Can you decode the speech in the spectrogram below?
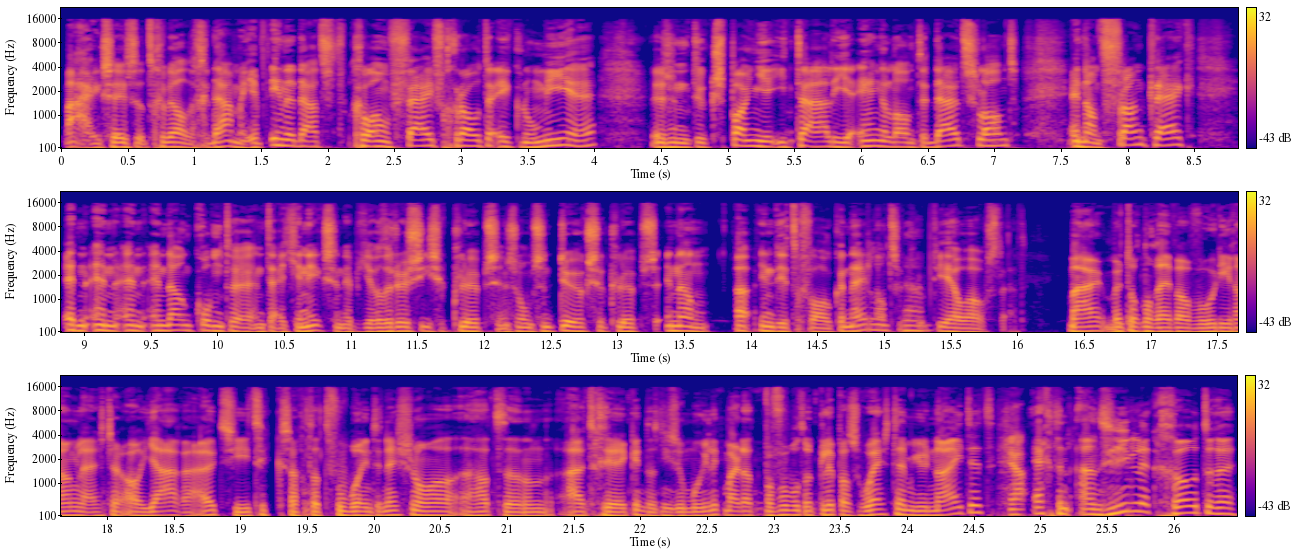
Maar Ajax heeft het geweldig gedaan. Maar je hebt inderdaad gewoon vijf grote economieën. Hè. Dus natuurlijk Spanje, Italië, Engeland en Duitsland. En dan Frankrijk. En, en, en, en dan komt er een tijdje niks. En dan heb je wat Russische clubs en soms een Turkse clubs. En dan uh, in dit geval ook een Nederlandse club die heel hoog staat. Maar, maar toch nog even over hoe die ranglijst er al jaren uitziet. Ik zag dat Football International had dan uitgerekend, dat is niet zo moeilijk. Maar dat bijvoorbeeld een club als West Ham United echt een aanzienlijk grotere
